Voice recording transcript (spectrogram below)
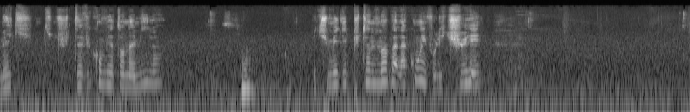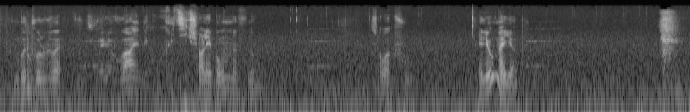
Mec, tu- t'as vu combien t'en as mis là? Mais tu mets des putains de mobs à la con, il faut les tuer. Vous, pouvez le voir, il y a des coups critiques sur les bombes maintenant. Sur Wakfu. Elle est où ma yop?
